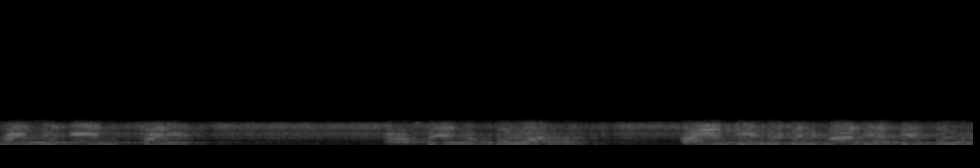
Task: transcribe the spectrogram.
rendered and printed. I've said before, I intend to sit at my desk and vote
